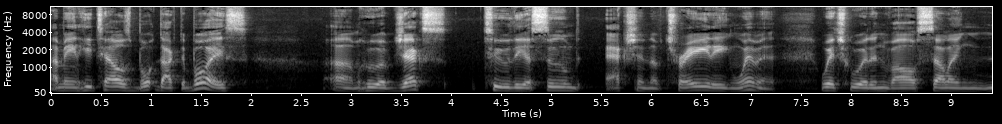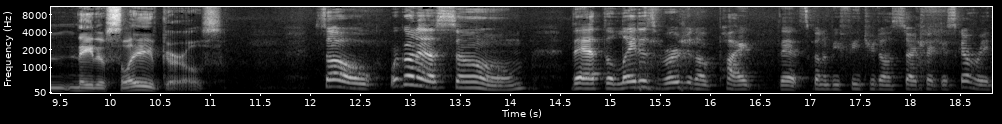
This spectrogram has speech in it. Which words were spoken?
I mean, he tells Bo- Dr. Boyce, um, who objects to the assumed action of trading women, which would involve selling native slave girls. So we're going to assume that the latest version of Pike that's going to be featured on Star Trek Discovery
